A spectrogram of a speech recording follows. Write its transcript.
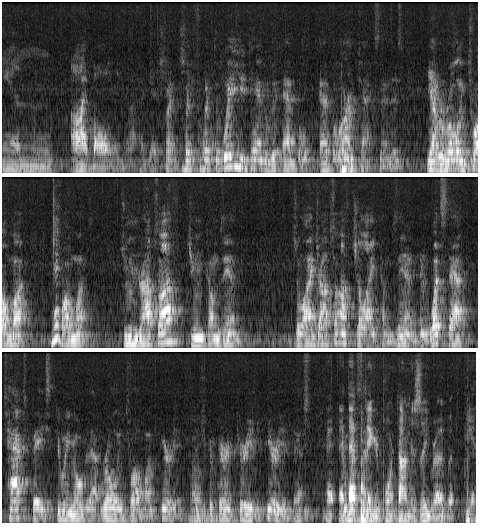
in eyeballing, I guess. you right. would say, But, for but the those. way you handle the ad, val- ad valorem tax then is, you have a rolling twelve month, Yeah. twelve months. June drops off, June comes in. July drops off, July comes in. And what's that tax base doing over that rolling twelve month period? Because you're comparing period to period then. At, at And that what's particular point in time, is zero, but yeah.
